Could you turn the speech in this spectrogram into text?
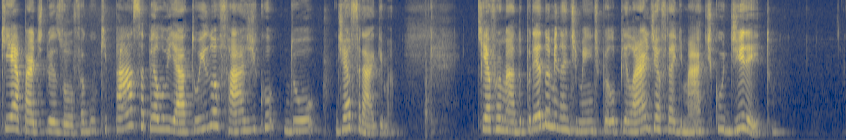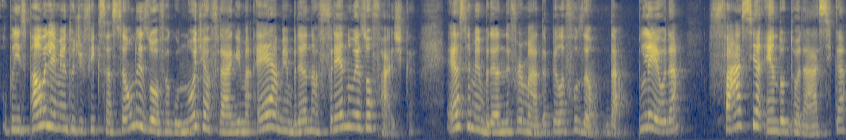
que é a parte do esôfago que passa pelo hiato esofágico do diafragma, que é formado predominantemente pelo pilar diafragmático direito. O principal elemento de fixação do esôfago no diafragma é a membrana freno-esofágica. Essa membrana é formada pela fusão da pleura, fáscia endotorácica,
